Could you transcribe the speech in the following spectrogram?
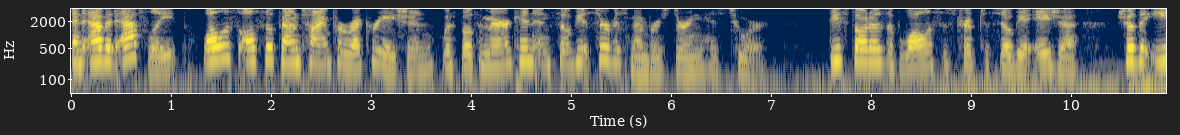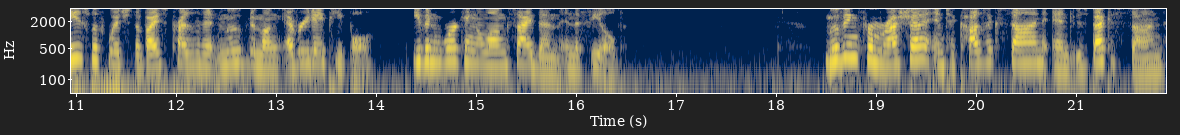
An avid athlete, Wallace also found time for recreation with both American and Soviet service members during his tour. These photos of Wallace's trip to Soviet Asia show the ease with which the vice president moved among everyday people, even working alongside them in the field. Moving from Russia into Kazakhstan and Uzbekistan,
